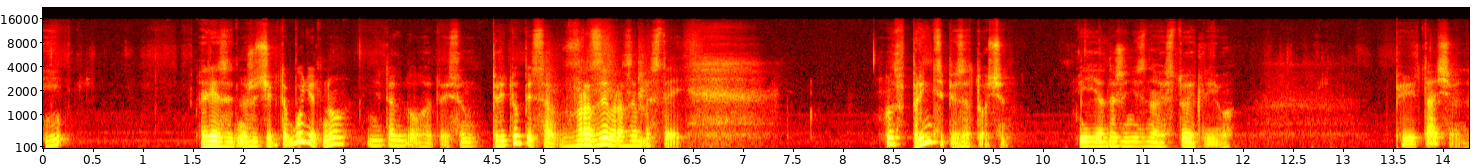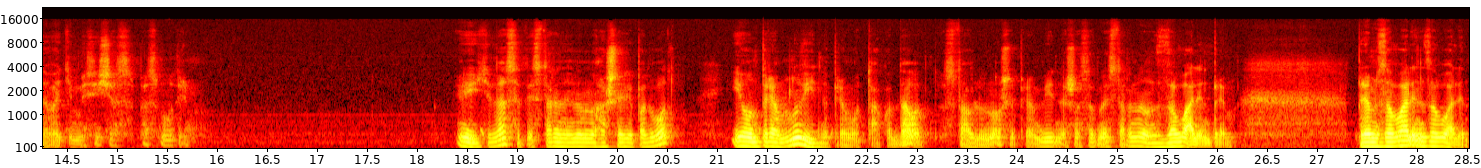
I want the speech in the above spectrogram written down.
И резать ножичек-то будет, но не так долго. То есть он притупится в разы, в разы быстрее. Он в принципе заточен. И я даже не знаю, стоит ли его перетачивать. Давайте мы сейчас посмотрим. Видите, да, с этой стороны намного шире подвод. И он прям, ну видно, прям вот так вот, да, вот ставлю нож, и прям видно, что с одной стороны он завален прям. Прям завален, завален.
